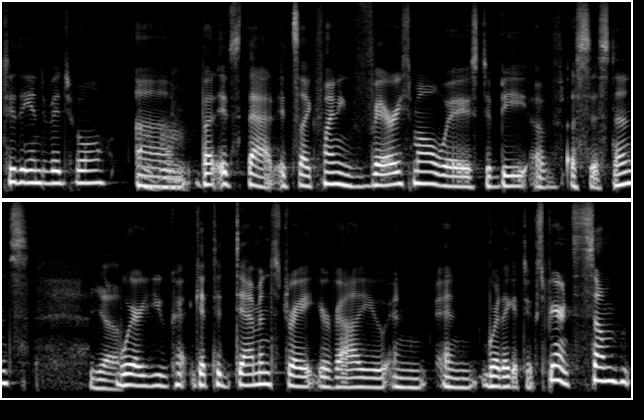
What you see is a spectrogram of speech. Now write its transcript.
to the individual. Um, mm-hmm. But it's that it's like finding very small ways to be of assistance yeah. where you get to demonstrate your value and and where they get to experience some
